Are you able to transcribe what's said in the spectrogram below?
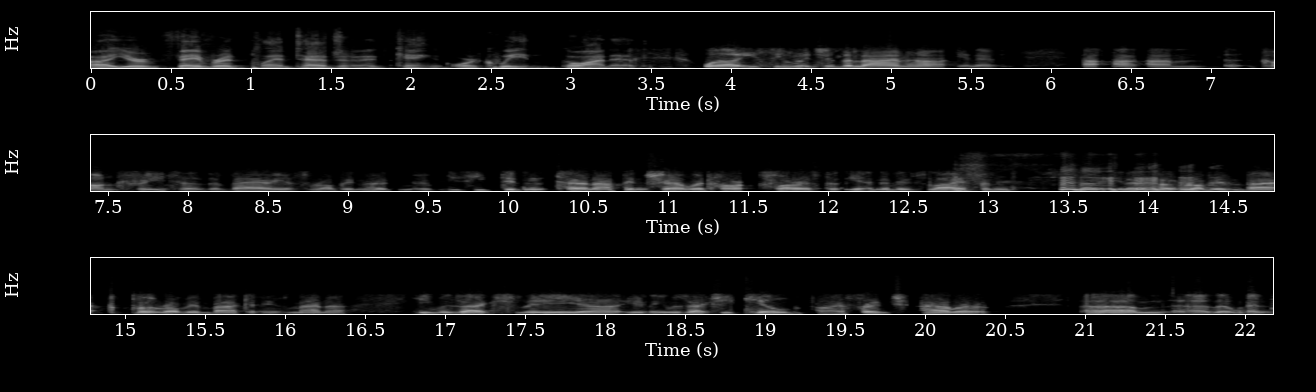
uh, your favorite Plantagenet king or queen? Go on, Ed. Well, you see, Richard the Lionheart, you know, uh, uh, um, contrary to the various Robin Hood movies, he didn't turn up in Sherwood Forest at the end of his life and you know put Robin back, put Robin back in his manor. He was actually, uh, you know, he was actually killed by a French arrow um, uh, that went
